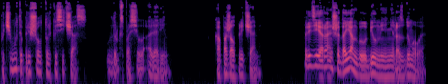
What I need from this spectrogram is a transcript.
«Почему ты пришел только сейчас?» — вдруг спросила Алярин. Ка пожал плечами. «Приди я раньше, Даян бы убил меня, не раздумывая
